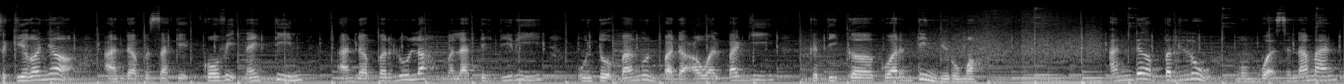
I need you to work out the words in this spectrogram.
Sekiranya anda pesakit COVID-19, anda perlulah melatih diri untuk bangun pada awal pagi ketika kuarantin di rumah. Anda perlu membuat senaman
